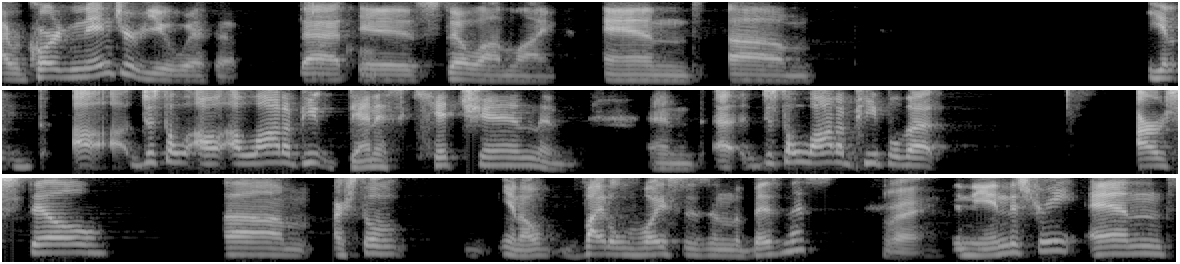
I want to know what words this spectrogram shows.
I recorded an interview with him that is cool. still online, and um, you know, uh, just a, a a lot of people, Denis Kitchen and and uh, just a lot of people that are still um are still you know vital voices in the business Right. in the industry and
